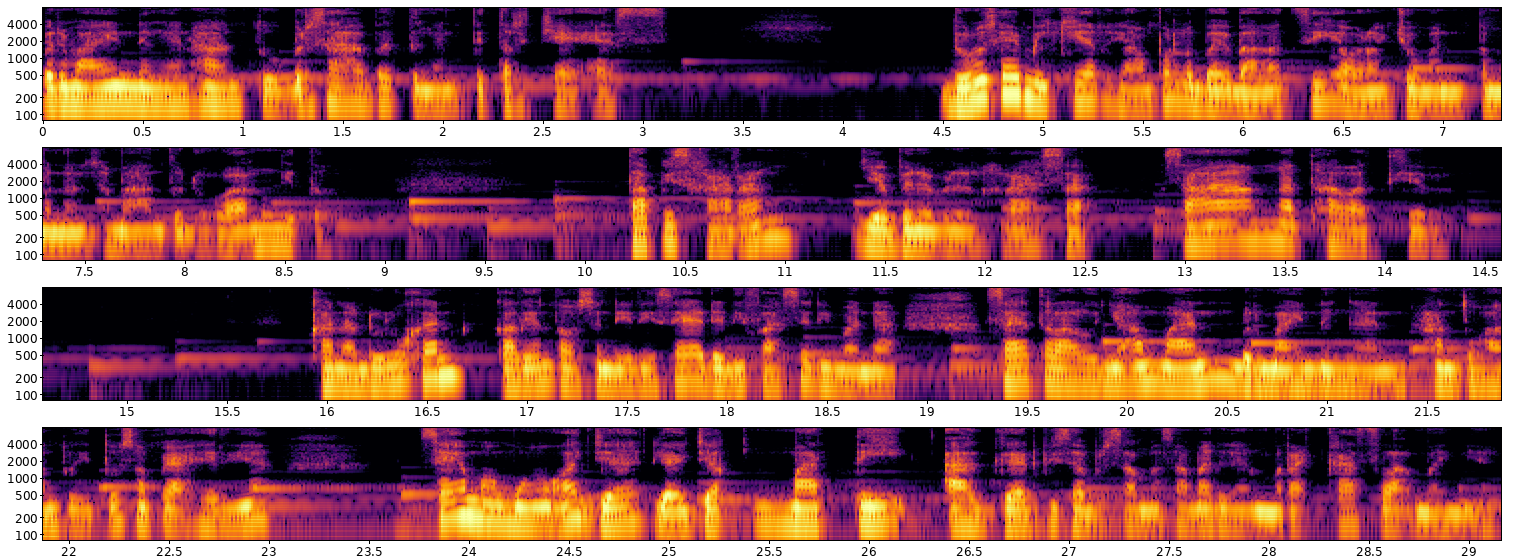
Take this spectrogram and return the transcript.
bermain dengan hantu, bersahabat dengan Peter CS. Dulu saya mikir, ya ampun lebay banget sih orang cuman temenan sama hantu doang gitu. Tapi sekarang ya benar-benar kerasa sangat khawatir. Karena dulu kan kalian tahu sendiri saya ada di fase di mana saya terlalu nyaman bermain dengan hantu-hantu itu sampai akhirnya saya mau-mau aja diajak mati agar bisa bersama-sama dengan mereka selamanya.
